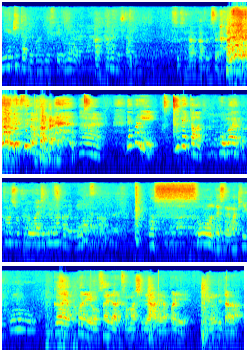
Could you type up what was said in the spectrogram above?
逃げ切ったという感じですけども、はいいかがでしたそうですね長かったですねはい、やっぱり逃げた方がやっぱ感触は自分の中ではいいですか？まあ、そうですね、まあ、基本がやっぱり抑えであれかましであれやっぱり読んでたら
